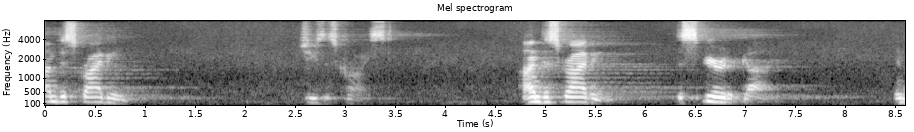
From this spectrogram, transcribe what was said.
I'm describing Jesus Christ. I'm describing the Spirit of God. And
